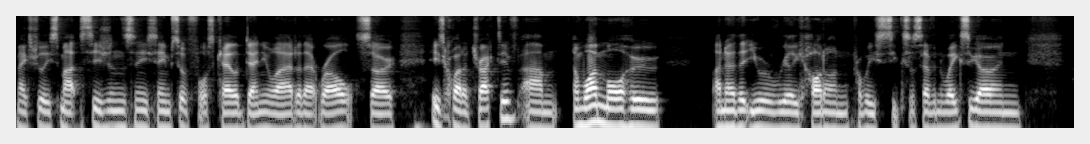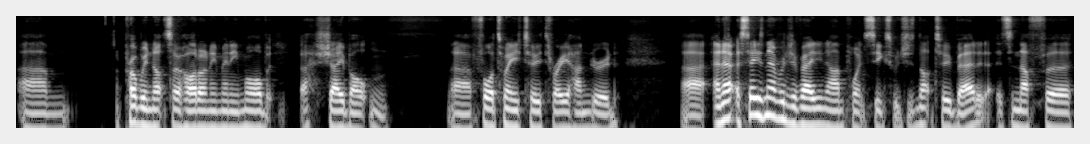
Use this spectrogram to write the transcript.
makes really smart decisions, and he seems to have forced Caleb Daniel out of that role. So he's quite attractive. Um, and one more who I know that you were really hot on probably six or seven weeks ago, and um, probably not so hot on him anymore. But uh, Shai Bolton, uh, four twenty two, three hundred. Uh, and a season average of 89.6, which is not too bad. It's enough for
